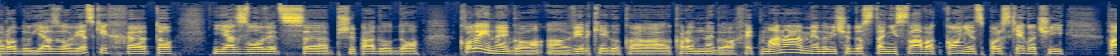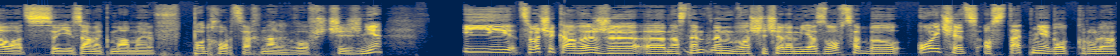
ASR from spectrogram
rodu Jazłowieckich to Jazłowiec przypadł do kolejnego wielkiego koronnego hetmana, mianowicie do Stanisława Koniec Polskiego, czyli pałac i zamek mamy w Podhorcach na Lwowszczyźnie. I co ciekawe, że e, następnym właścicielem Jazłowca był ojciec ostatniego króla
